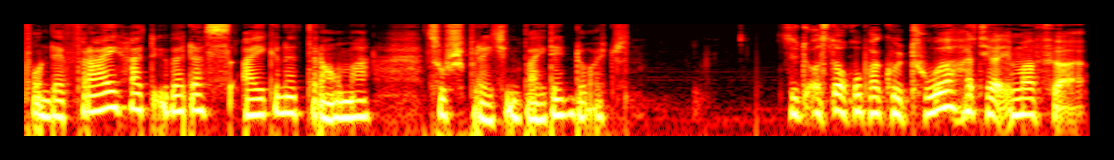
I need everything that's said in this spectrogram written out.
von der Freiheit über das eigene Trauma zu sprechen bei den Deutschen. Südosteuropa Kultur hat ja immer für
